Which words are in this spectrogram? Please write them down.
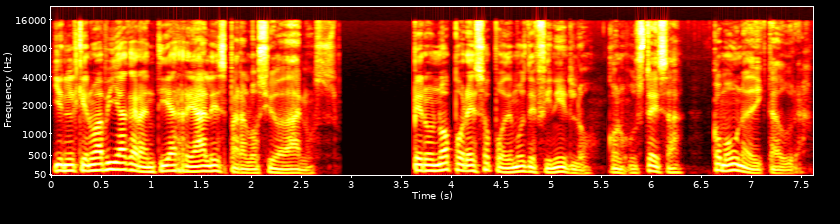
y en el que no había garantías reales para los ciudadanos. Pero no por eso podemos definirlo, con justeza, como una dictadura.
